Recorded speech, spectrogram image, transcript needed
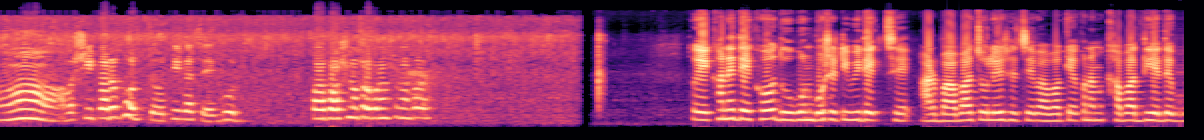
ও, আবার স্বীকারও করতো। ঠিক আছে গুড পড়াশোনা করো পড়াশোনা করো। তো এখানে দেখো দু বোন বসে টিভি দেখছে, আর বাবা চলে এসেছে। বাবাকে এখন আমি খাবার দিয়ে দেব।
